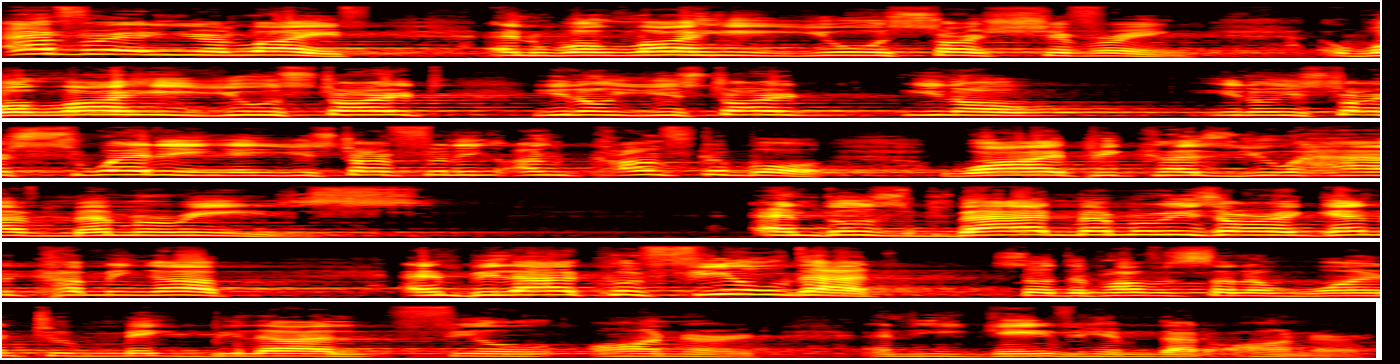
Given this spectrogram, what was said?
ever in your life and wallahi you will start shivering wallahi you start you know you start you know you know you start sweating and you start feeling uncomfortable why because you have memories and those bad memories are again coming up. And Bilal could feel that. So the Prophet ﷺ wanted to make Bilal feel honored, and he gave him that honor.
